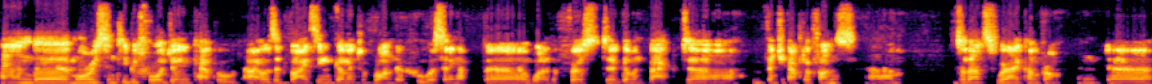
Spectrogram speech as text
And uh, more recently, before joining Katapult, I was advising government of Rwanda, who was setting up uh, one of the first uh, government-backed uh, venture capital funds. Um, so that's where I come from, and uh,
